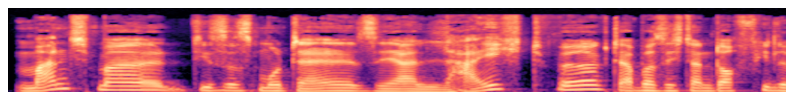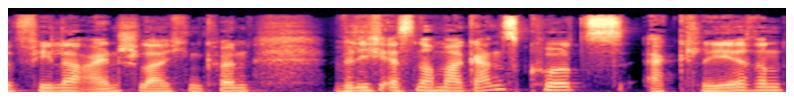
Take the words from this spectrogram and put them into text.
manchmal dieses Modell sehr leicht wirkt, aber sich dann doch viele Fehler einschleichen können, will ich es nochmal ganz kurz erklären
